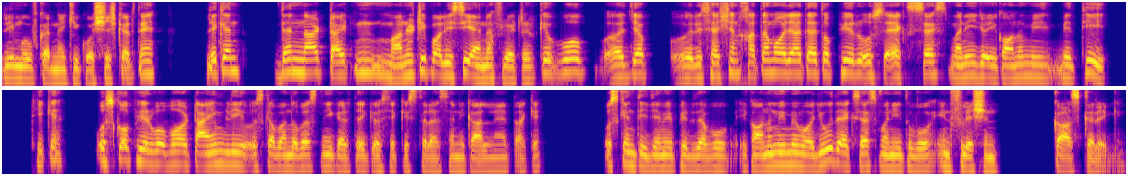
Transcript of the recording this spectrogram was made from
रिमूव करने की कोशिश करते हैं। लेकिन then not tighten monetary policy enough later कि वो जब रिसेशन ख़त्म हो जाता है तो फिर उस एक्सेस मनी जो इकोनॉमी में थी, ठीक है, उसको फिर वो बहुत टाइमली उसका बंदोबस्त नहीं करते कि उसे किस तरह से निकालना है ताकि उसके नतीजे में फिर जब वो इकानमी में मौजूद है एक्सेस मनी तो वो इन्फ्लेशन काज करेगी।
